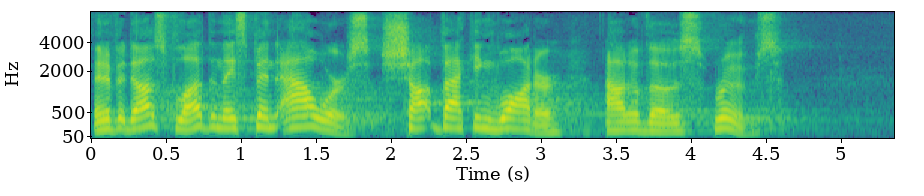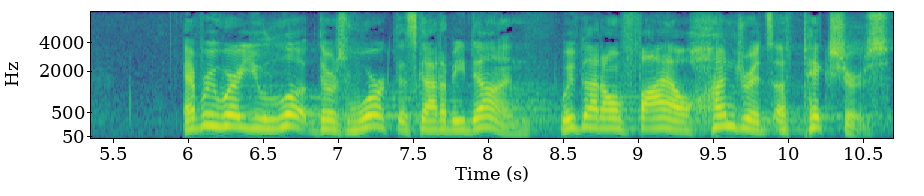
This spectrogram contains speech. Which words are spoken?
And if it does flood, then they spend hours shop vacuuming water out of those rooms. Everywhere you look, there's work that's got to be done. We've got on file hundreds of pictures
